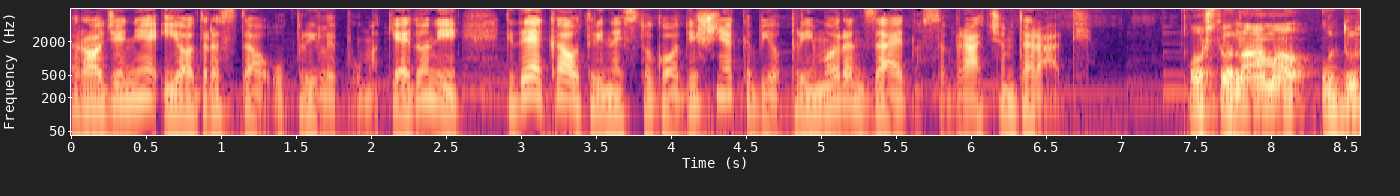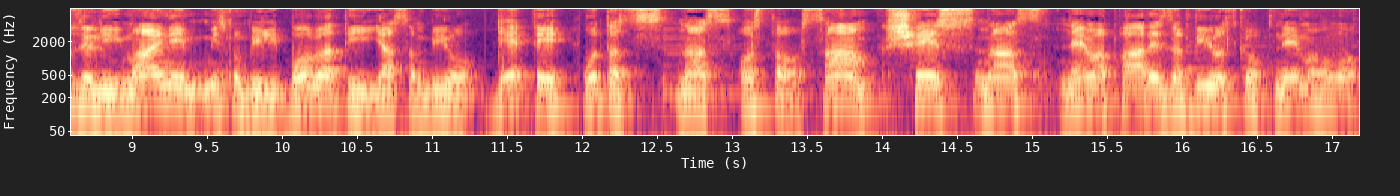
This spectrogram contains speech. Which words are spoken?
Rođen je i odrastao u Prilepu u Makedoniji, gde je kao 13-godišnjak bio primoran zajedno sa braćom da radi pošto nama oduzeli imanje, mi smo bili bogati, ja sam bio dete, otac nas ostao sam, šest nas, nema pare za bioskop, nema ovo,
